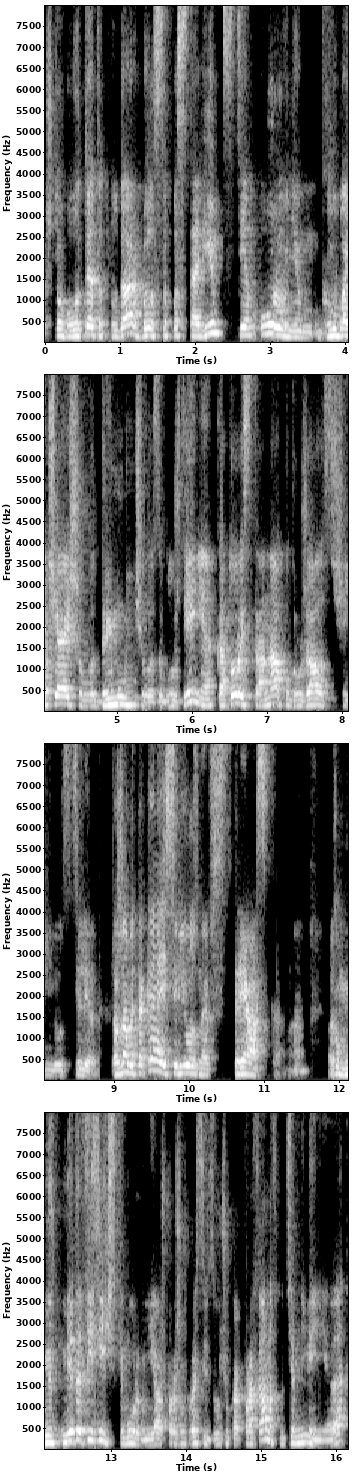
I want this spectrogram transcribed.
чтобы вот этот удар был сопоставим с тем уровнем глубочайшего дремучего заблуждения, в который страна погружалась в течение 20 лет. Должна быть такая серьезная встряска, да? метафизическим уровне, я уж прошу простить, звучу как Проханов, но тем не менее, да,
